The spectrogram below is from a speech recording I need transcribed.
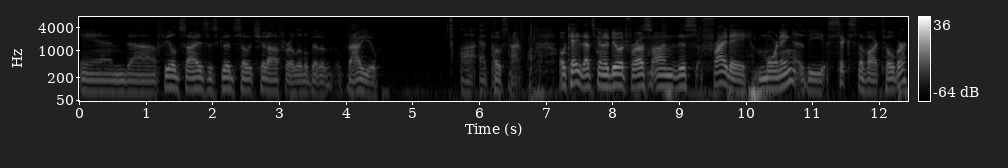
and uh, field size is good, so it should offer a little bit of value uh, at post time. Okay, that's going to do it for us on this Friday morning, the 6th of October.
